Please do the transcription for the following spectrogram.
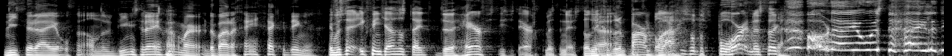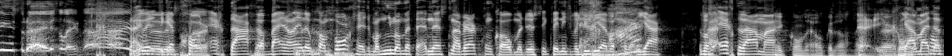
niet te rijden of een andere dienstregeling. Maar er waren geen gekke dingen. Ik, ik vind juist altijd de herfst is het ergst met de nest. Dan liggen Ja, er een paar blaadjes op het spoor. En dan sta ik, oh nee jongens, de hele dienstregeling. Nee, Nou, ik, weet, het, ik heb gewoon echt dagen bijna alleen op kantoor gezeten. Want niemand met de NS naar werk kon komen. Dus ik weet niet wat jullie hebben gedaan. Ja, was echt drama. Ik kon elke dag Ja, ik werk. kon- Ja, maar dat,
